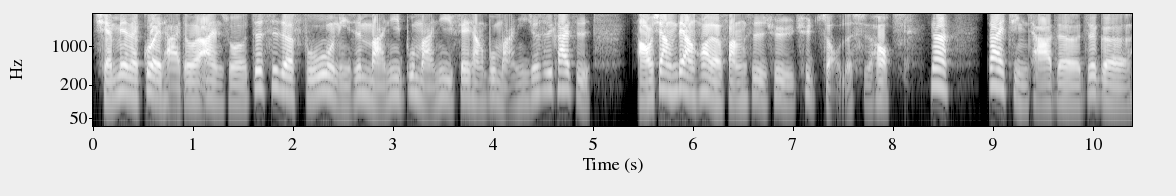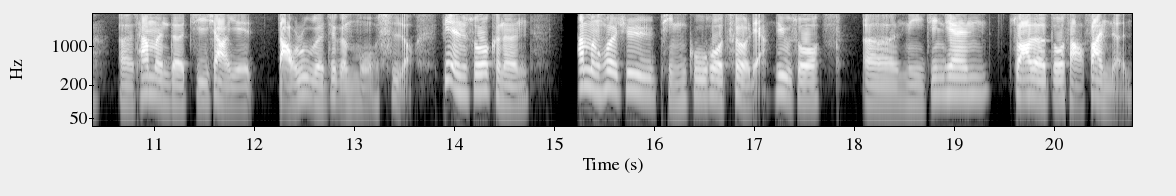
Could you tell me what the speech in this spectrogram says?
前面的柜台都会按说这次的服务你是满意不满意，非常不满意，就是开始朝向量化的方式去去走的时候，那在警察的这个。呃，他们的绩效也导入了这个模式哦，变成说可能他们会去评估或测量，例如说，呃，你今天抓了多少犯人，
